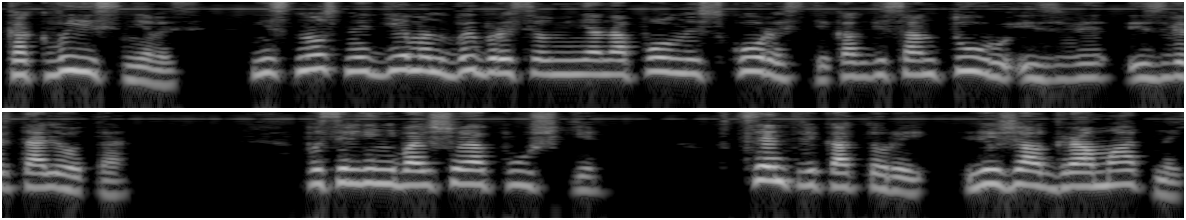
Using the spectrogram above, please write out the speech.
Как выяснилось, несносный демон выбросил меня на полной скорости, как десантуру из, из вертолета, посреди небольшой опушки, в центре которой лежал громадный,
